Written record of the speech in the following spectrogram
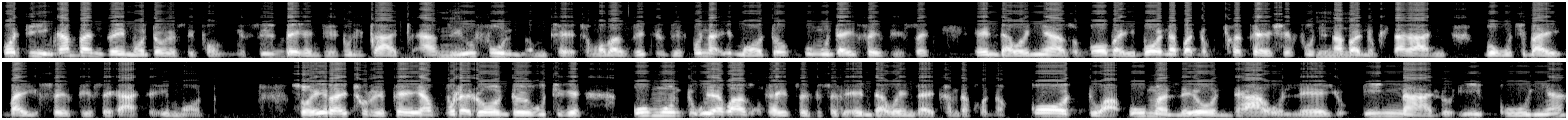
kodwa inkampani zeyimoto ke sipho ngisibeke nje kulicaci aziyufuni nomthetho ngoba zithi zifuna imoto umuntu ayiservice endaweni yazo ngoba yibona abanobuchwepheshe futhi Mm. abanobuhlakani bokuthi bayi- bayiservice kahle imoto so i-right to repair yavula leyo nto yokuthi ke umuntu uyakwazi ukuthi ayiservisele endaweni la ayithanda khona. Kodwa uma leyo ndawo leyo inalo igunya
